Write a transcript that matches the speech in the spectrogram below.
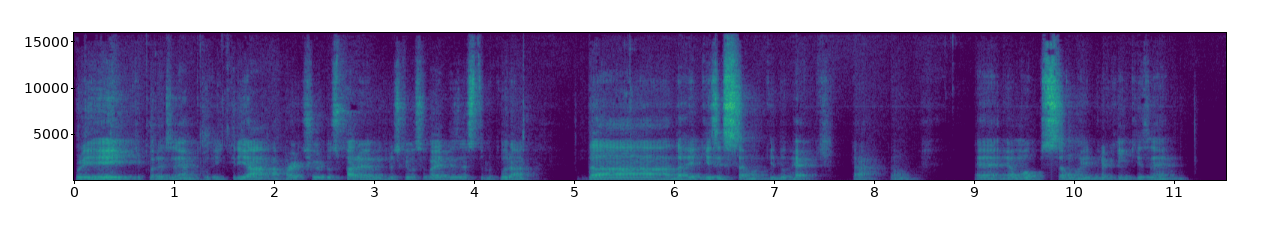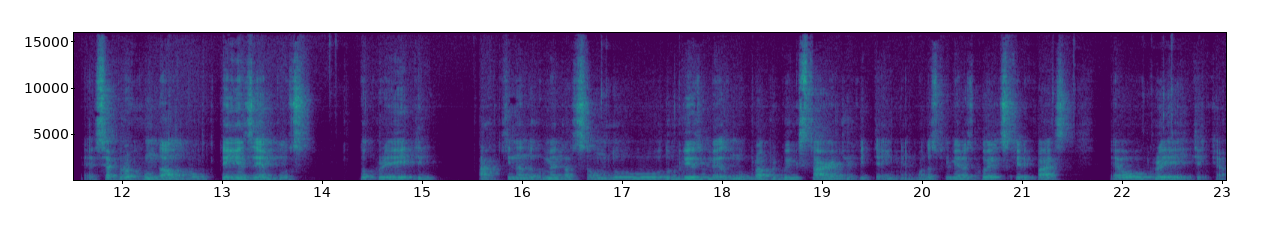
create, por exemplo, e criar a partir dos parâmetros que você vai desestruturar da, da requisição aqui do REC. Tá? Então, é, é uma opção aí para quem quiser é, se aprofundar um pouco. Tem exemplos do create aqui na documentação do, do Prisma mesmo, no próprio Quick Start aqui tem. Né? Uma das primeiras coisas que ele faz é o create aqui, ó.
